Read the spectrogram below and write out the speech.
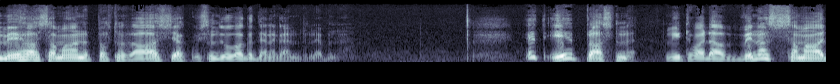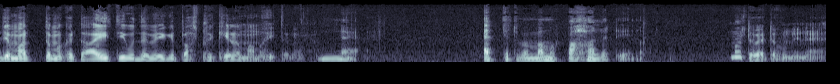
මේ හා සමාන ප්‍රශ්න රාශියක් විසඳුව වගේ දැනගන්න ලැබුණා. ඒත් ඒ ප්‍රශ්න මීට වඩා වෙනස් සමාජ මට්ටමකට අයිති උදවේගේ ප්‍රශ්න කියලා මම හිතනවා. නෑ. ඇත්තටම මම පහලට එනවා. මට වැටහුණේ නෑ.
